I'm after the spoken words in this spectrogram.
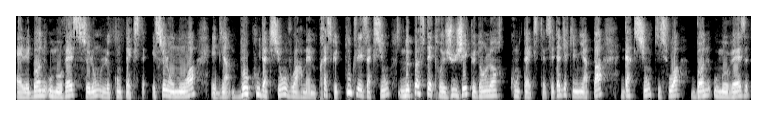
elle est bonne ou mauvaise selon le contexte. Et selon moi, eh bien, beaucoup d'actions, voire même presque toutes les actions, ne peuvent être jugées que dans leur contexte. C'est-à-dire qu'il n'y a pas d'action qui soit bonne ou mauvaise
